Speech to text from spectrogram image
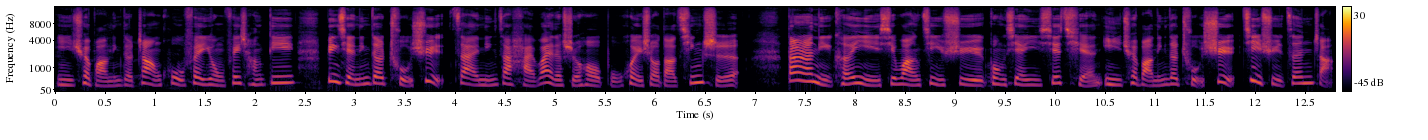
以确保您的账户费用非常低，并且您的储蓄在您在海外的时候不会受到侵蚀。当然，你可以希望继续贡献一些钱，以确保您的储蓄继续增长，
